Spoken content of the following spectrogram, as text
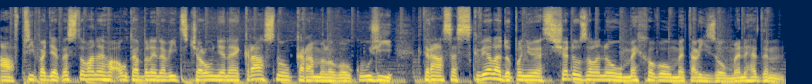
a v případě testovaného auta byly navíc čalouněné krásnou karamelovou kůží, která se skvěle doplňuje s šedozelenou mechovou metalízou Manhattan.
